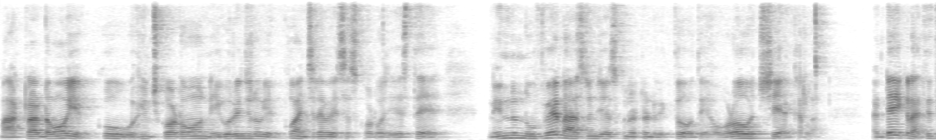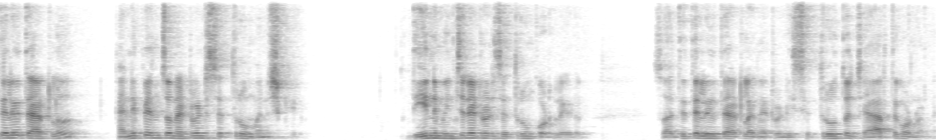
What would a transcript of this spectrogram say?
మాట్లాడడమో ఎక్కువ ఊహించుకోవడమో నీ గురించి నువ్వు ఎక్కువ అంచనా వేసేసుకోవడమో చేస్తే నిన్ను నువ్వే నాశనం చేసుకున్నటువంటి వ్యక్తి అవుతాయి ఎవడో వచ్చి అక్కర్లా అంటే ఇక్కడ అతి తెలివితేటలు కనిపించినటువంటి శత్రువు మనిషికి. దీన్ని మించినటువంటి శత్రువు ఇంకోటి లేడు. సో అతి తెలివితేటలు అనేటువంటి శత్రువుతో జాగ్రత్తగా ఉండండి.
